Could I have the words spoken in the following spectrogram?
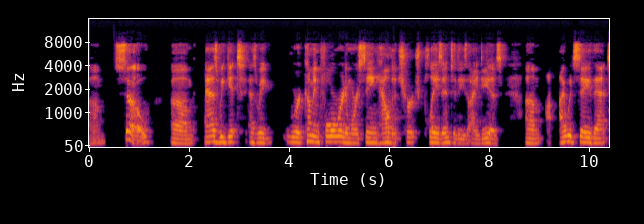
Um, so um, as we get as we we're coming forward and we're seeing how the church plays into these ideas, um, I would say that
